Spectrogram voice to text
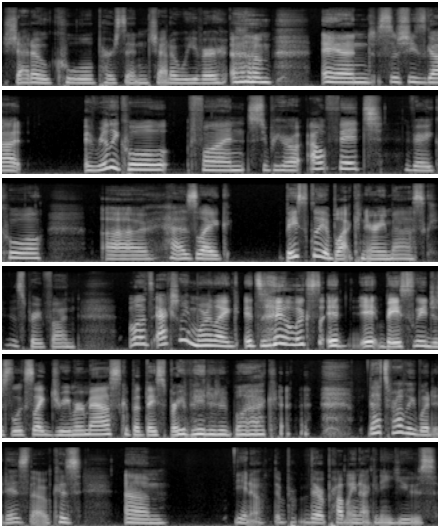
shadow cool person, shadow weaver. Um, and so she's got a really cool, fun superhero outfit. Very cool. Uh, has like basically a black canary mask. It's pretty fun. well, it's actually more like it's it looks it it basically just looks like Dreamer mask, but they spray painted it black. That's probably what it is though, because um, you know they're, they're probably not going to use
